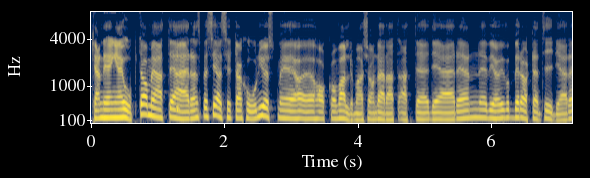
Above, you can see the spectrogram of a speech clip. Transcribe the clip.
Kan det hänga ihop då med att det är en speciell situation just med eh, Hakon Valdemarsson där att, att eh, det är en, vi har ju berört den tidigare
